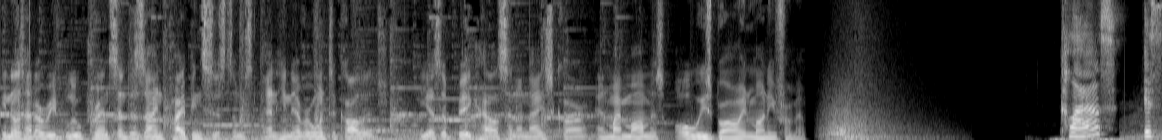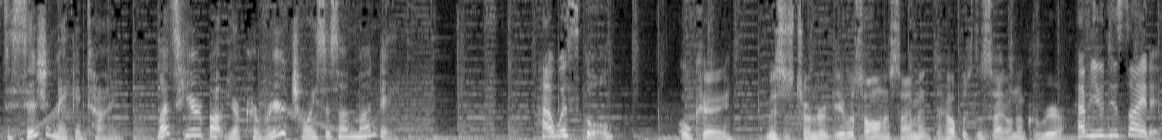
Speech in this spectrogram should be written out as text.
He knows how to read blueprints and design piping systems, and he never went to college. He has a big house and a nice car, and my mom is always borrowing money from him. Class, it's decision making time. Let's hear about your career choices on Monday. How was school? Okay. Mrs. Turner gave us all an assignment to help us decide on a career. Have you decided?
